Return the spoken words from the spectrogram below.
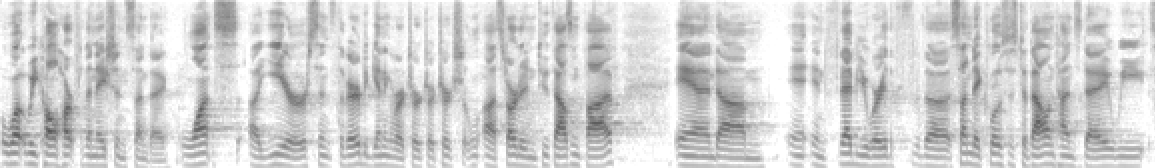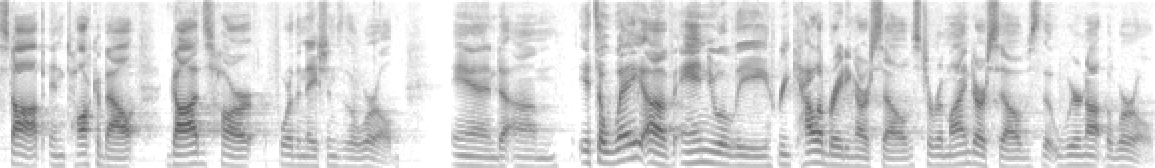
what we call Heart for the Nation Sunday. Once a year since the very beginning of our church, our church uh, started in 2005. And um, in, February, the, the Sunday closest to Valentine's Day, we stop and talk about God's heart for the nations of the world. And um, it's a way of annually recalibrating ourselves to remind ourselves that we're not the world,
